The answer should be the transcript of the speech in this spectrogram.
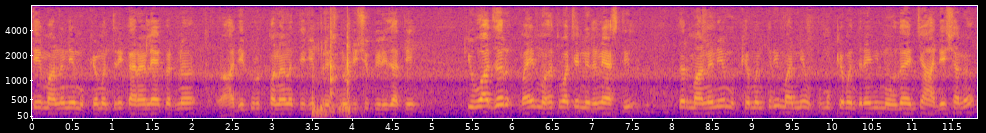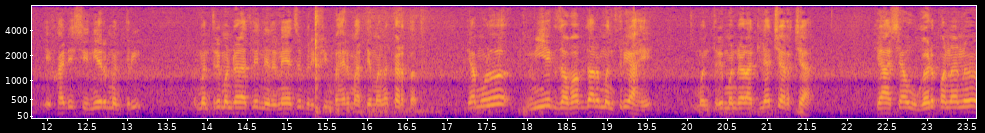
ते माननीय मुख्यमंत्री कार्यालयाकडनं अधिकृतपणानं त्याची प्रेस नोट इश्यू केली जाते किंवा जर काही महत्त्वाचे निर्णय असतील तर माननीय मुख्यमंत्री माननीय उपमुख्यमंत्र्यांनी महोदयांच्या आदेशानं एखादे सिनियर मंत्री मंत्रिमंडळातले निर्णयाचं ब्रीफिंग बाहेर माध्यमांना करतात त्यामुळं मी एक जबाबदार मंत्री आहे. मंत्रिमंडळातल्या चर्चा ह्या अशा उघडपणानं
